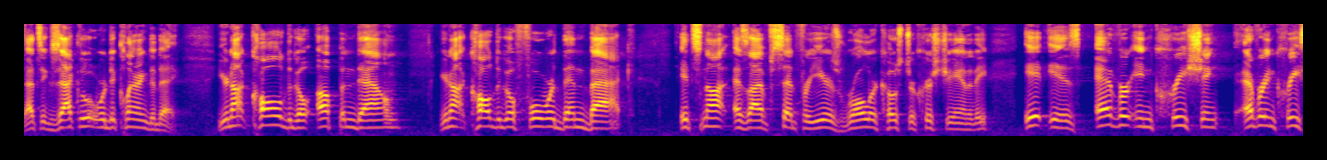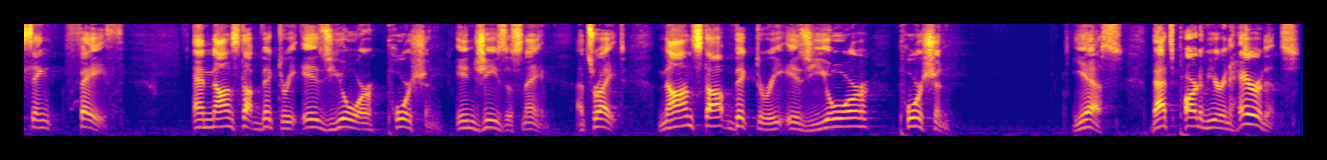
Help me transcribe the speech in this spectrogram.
That's exactly what we're declaring today. You're not called to go up and down. You're not called to go forward then back. It's not, as I've said for years, roller coaster Christianity. It is ever increasing, ever increasing faith. And nonstop victory is your portion in Jesus' name. That's right. Nonstop victory is your portion. Yes, that's part of your inheritance.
